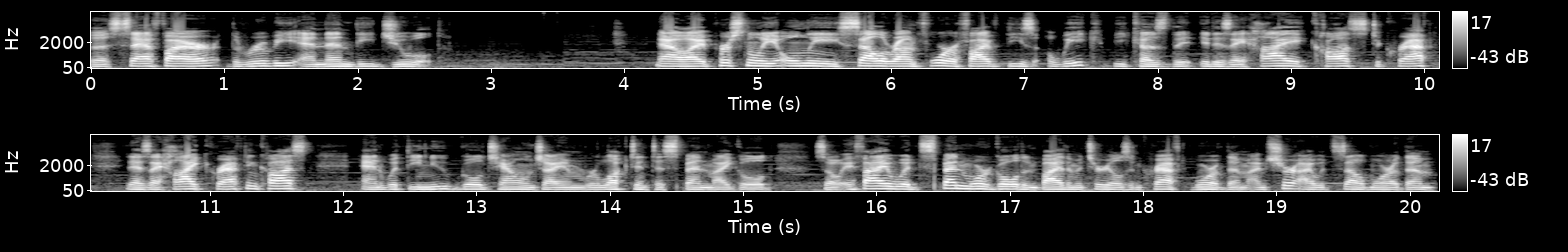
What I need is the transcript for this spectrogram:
the Sapphire, the Ruby, and then the Jeweled. Now, I personally only sell around four or five of these a week because the, it is a high cost to craft. It has a high crafting cost, and with the Noob Gold Challenge, I am reluctant to spend my gold. So if I would spend more gold and buy the materials and craft more of them, I'm sure I would sell more of them.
